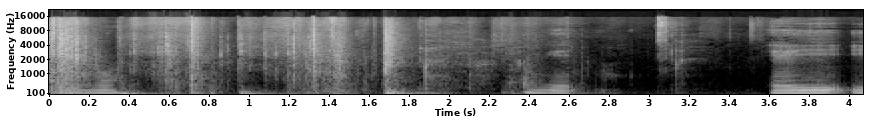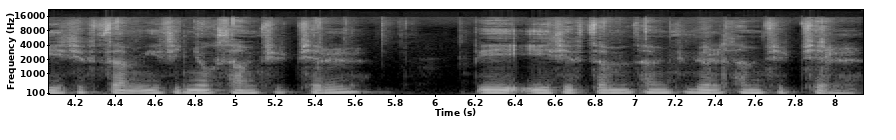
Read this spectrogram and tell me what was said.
그리고 여기 A 23 26 37 B 23 31 37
